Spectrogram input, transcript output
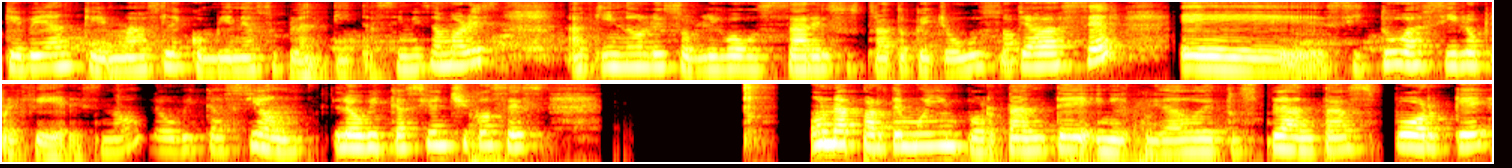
que vean que más le conviene a su plantita. Sí, mis amores, aquí no les obligo a usar el sustrato que yo uso. Ya va a ser eh, si tú así lo prefieres, ¿no? La ubicación. La ubicación, chicos, es una parte muy importante en el cuidado de tus plantas porque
